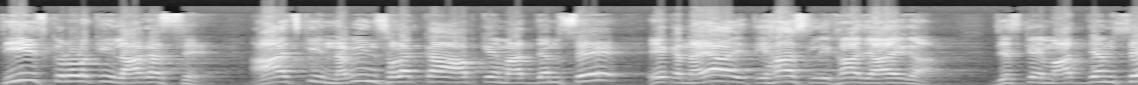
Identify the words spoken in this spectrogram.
तीस करोड़ की लागत से। आज की नवीन सड़क का आपके माध्यम से एक नया इतिहास लिखा जाएगा, जिसके माध्यम से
